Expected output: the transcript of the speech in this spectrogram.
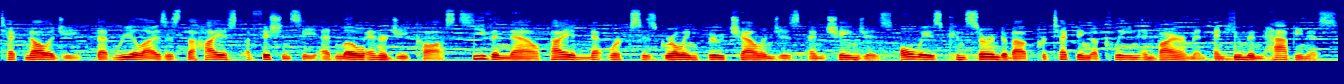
technology that realizes the highest efficiency at low energy costs. Even now, Hayeon Networks is growing through challenges and changes, always concerned about protecting a clean environment and human happiness.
